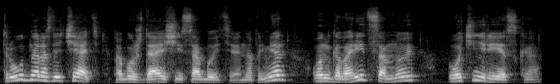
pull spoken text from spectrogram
трудно различать побуждающие события. Например, он говорит со мной очень резко,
